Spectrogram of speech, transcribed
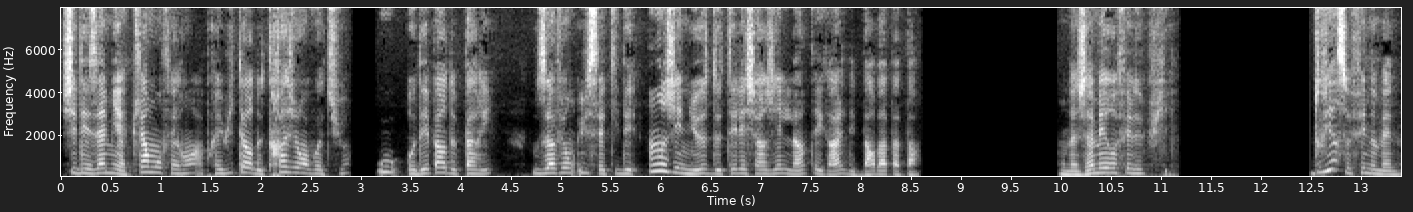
chez des amis à Clermont-Ferrand après huit heures de trajet en voiture où, au départ de Paris, nous avions eu cette idée ingénieuse de télécharger l'intégrale des Barba Papa. On n'a jamais refait depuis. D'où vient ce phénomène?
